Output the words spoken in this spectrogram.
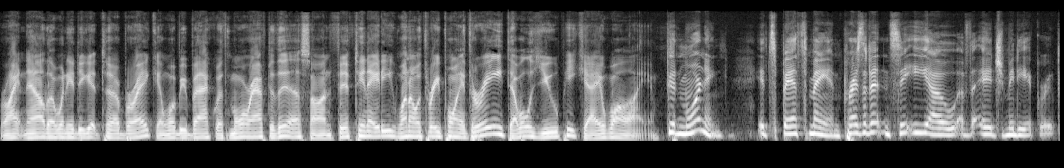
Right now, though, we need to get to a break, and we'll be back with more after this on 1580 103.3 WPKY. Good morning. It's Beth Mann, President and CEO of the Edge Media Group.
